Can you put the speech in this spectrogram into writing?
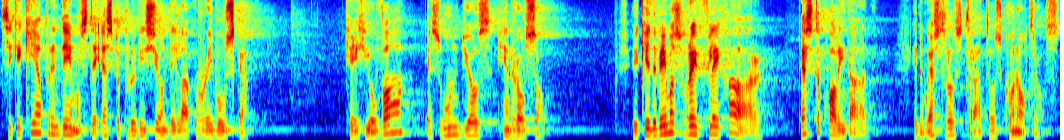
Así que, ¿qué aprendemos de esta provisión de la rebusca? Que Jehová es un Dios generoso y que debemos reflejar esta cualidad en nuestros tratos con otros.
